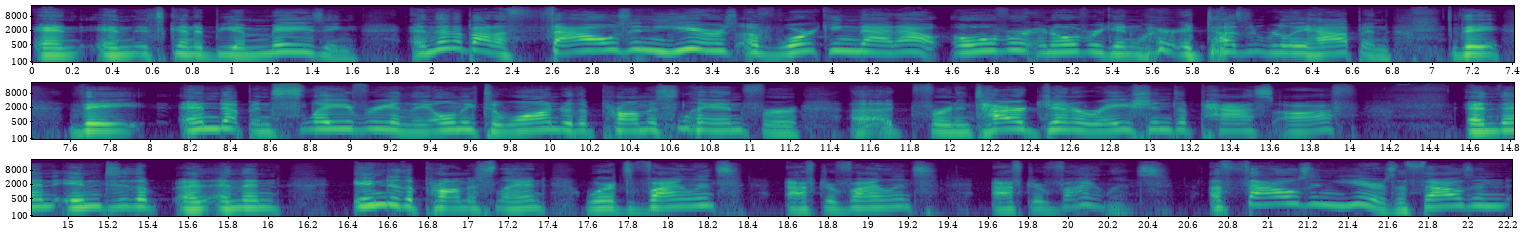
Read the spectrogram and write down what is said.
and, and it's going to be amazing. And then about a thousand years of working that out over and over again, where it doesn't really happen. They, they, end up in slavery and they only to wander the promised land for, uh, for an entire generation to pass off and then into the and then into the promised land where it's violence after violence after violence. A thousand years, a thousand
